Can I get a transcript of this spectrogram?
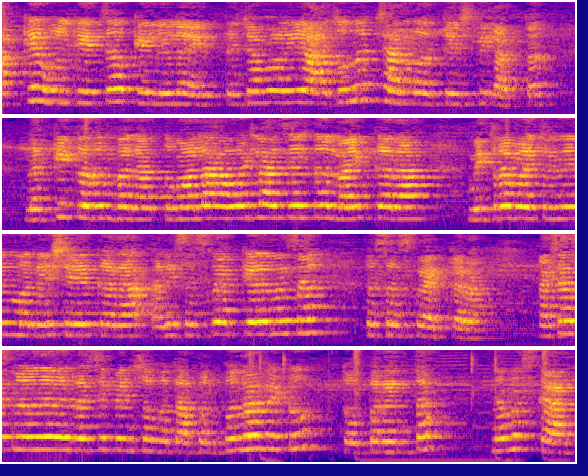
अख्खे हुलकेचं केलेलं आहे. त्याच्यामुळे हे अजूनच छान टेस्टी लागतात. नक्की करून बघा. तुम्हाला आवडला असेल तर लाईक करा. मित्रमैत्रिणींमध्ये शेअर करा. आणि सबस्क्राईब केलं नसेल तर सबस्क्राईब करा. अशाच रेसिपींसोबत आपण पुन्हा भेटू. तोपर्यंत नमस्कार.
